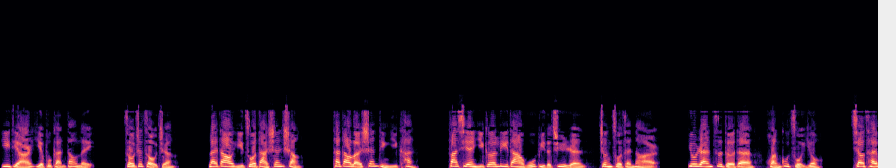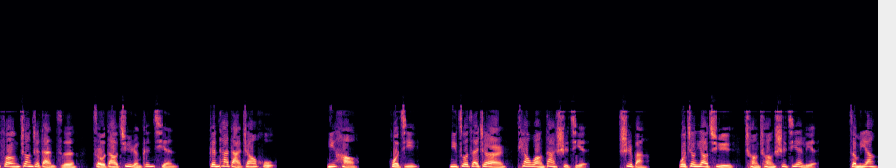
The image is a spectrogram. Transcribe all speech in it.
一点儿也不感到累。走着走着，来到一座大山上，他到了山顶一看，发现一个力大无比的巨人正坐在那儿，悠然自得的环顾左右。小裁缝壮着胆子走到巨人跟前。跟他打招呼，你好，伙计，你坐在这儿眺望大世界是吧？我正要去闯闯世界咧，怎么样？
